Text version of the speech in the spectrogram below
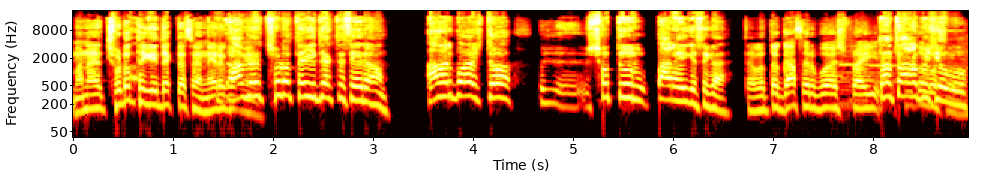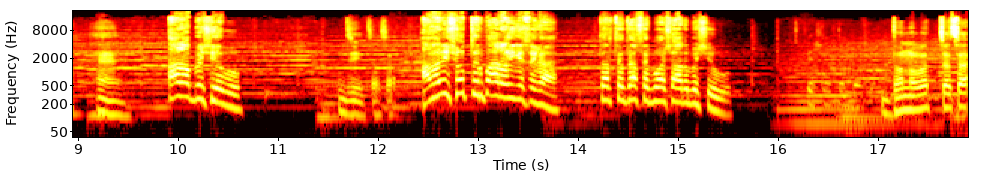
মানে ছোট থেকে দেখতেছেন এরকম আমি ছোট থেকে দেখতেছি এরকম। আমার বয়স তো সত্তর পার হয়ে গেছে গা। তাহলে তো গাছের বয়স প্রায় তাহলে তো আরও বেশি। হব। হ্যাঁ। আরও বেশি হব। জি চাচা আমারই সত্তর পার হয়ে গেছে গা। তাহলে তো গাছের বয়স আরও বেশি হব। ধন্যবাদ চাচা।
